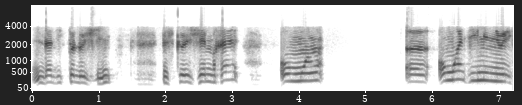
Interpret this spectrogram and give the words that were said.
d'addictologie parce que j'aimerais au moins, euh, au moins diminuer.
